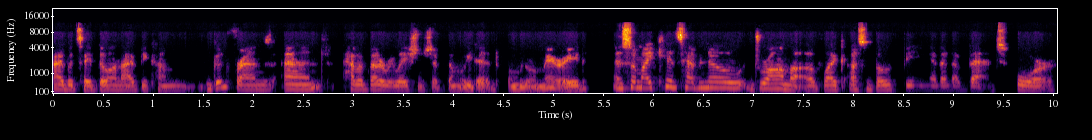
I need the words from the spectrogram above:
I would say Bill and I have become good friends and have a better relationship than we did when we were married. And so my kids have no drama of like us both being at an event or,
